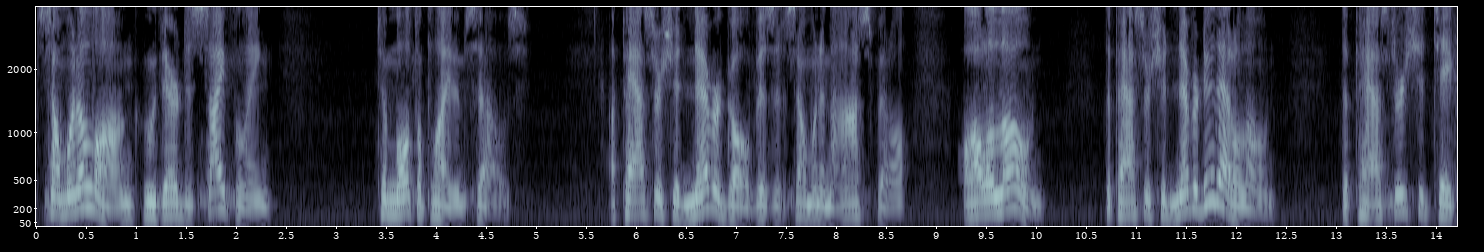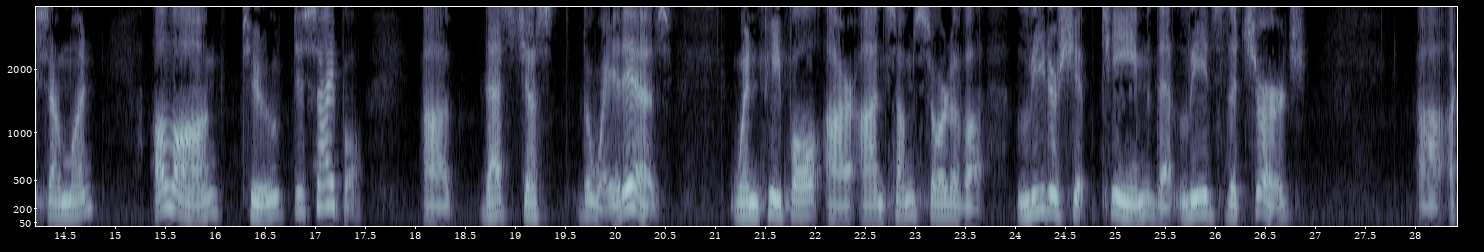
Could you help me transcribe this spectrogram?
someone along who they're discipling to multiply themselves. A pastor should never go visit someone in the hospital all alone. The pastor should never do that alone. The pastor should take someone along to disciple. Uh, that's just the way it is. When people are on some sort of a leadership team that leads the church, uh, a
